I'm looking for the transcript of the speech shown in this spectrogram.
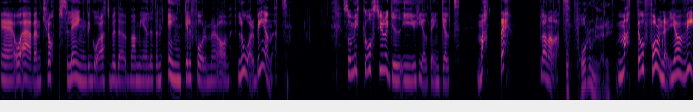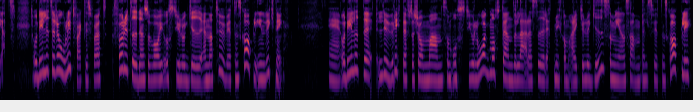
Eh, och även kroppslängd går att bedöma med en liten enkel formel av lårbenet. Så mycket osteologi är ju helt enkelt matte bland annat. Och formler. Matte och formler, jag vet. Och det är lite roligt faktiskt för att förr i tiden så var ju osteologi en naturvetenskaplig inriktning. Eh, och det är lite lurigt eftersom man som osteolog måste ändå lära sig rätt mycket om arkeologi som är en samhällsvetenskaplig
